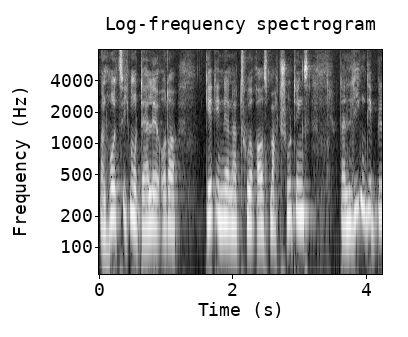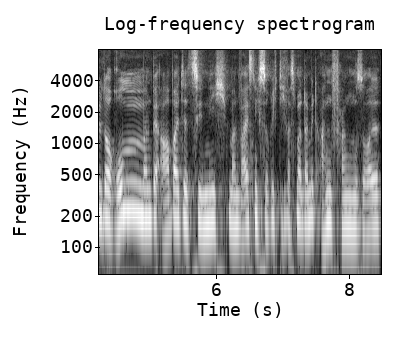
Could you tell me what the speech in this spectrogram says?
Man holt sich Modelle oder geht in der Natur raus, macht Shootings, dann liegen die Bilder rum, man bearbeitet sie nicht, man weiß nicht so richtig, was man damit anfangen soll,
